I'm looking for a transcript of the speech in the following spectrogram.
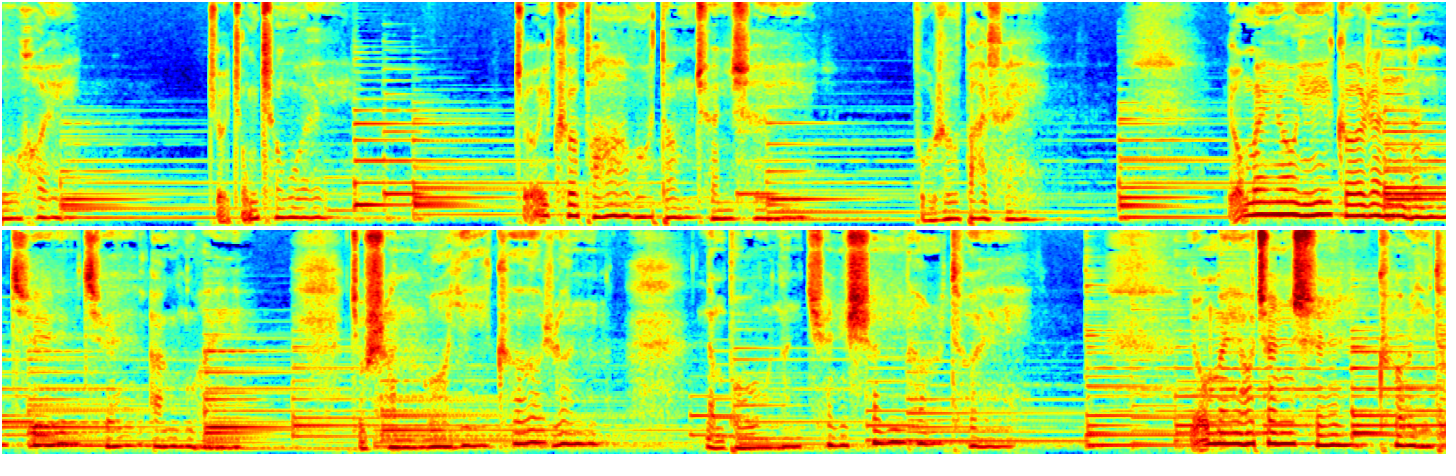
不会，这种称谓，这一刻把我当成谁，不如白费。有没有一个人能拒绝安慰？就剩我一个人，能不能全身而退？有没有真实可以退？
